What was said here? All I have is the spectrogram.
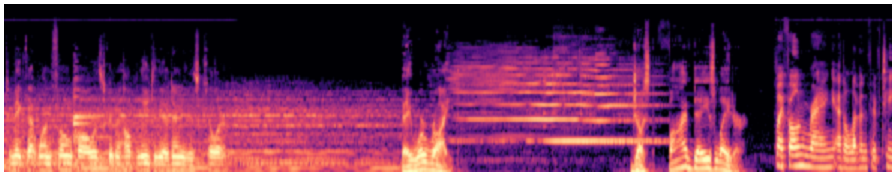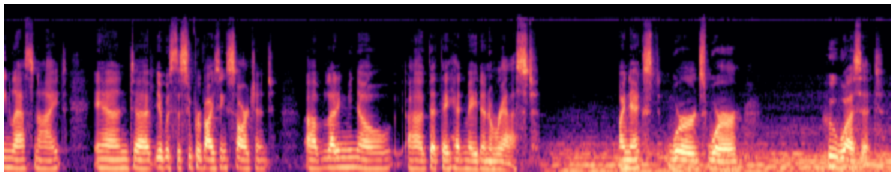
to make that one phone call that's going to help lead to the identity of this killer. They were right. Just five days later, My phone rang at 11:15 last night, and uh, it was the supervising sergeant uh, letting me know uh, that they had made an arrest. My next words were, "Who was it?"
